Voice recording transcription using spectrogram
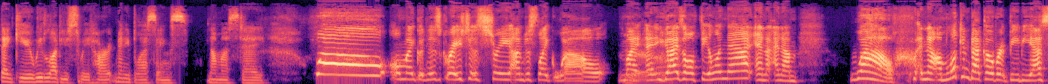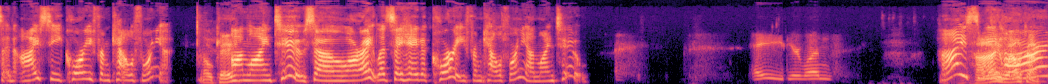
Thank you. We love you, sweetheart. Many blessings. Namaste. Whoa! Oh my goodness gracious, Sri. I'm just like, wow. My yeah. you guys all feeling that? And and I'm Wow. And now I'm looking back over at BBS and I see Corey from California. Okay. Online too. So, all right, let's say hey to Corey from California online too. Hey, dear ones. Hi, sweetheart. Hi, welcome.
